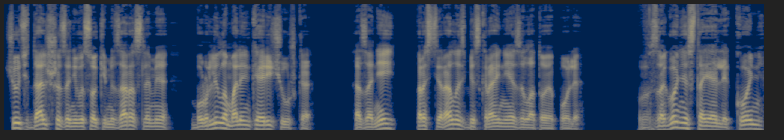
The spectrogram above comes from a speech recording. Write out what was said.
чуть дальше, за невысокими зарослями, бурлила маленькая речушка, а за ней простиралось бескрайнее золотое поле. В загоне стояли конь,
